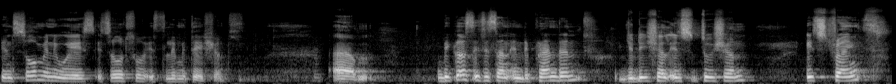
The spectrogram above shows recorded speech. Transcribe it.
in so many ways, it's also its limitations. Um, because it is an independent judicial institution, its strength,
